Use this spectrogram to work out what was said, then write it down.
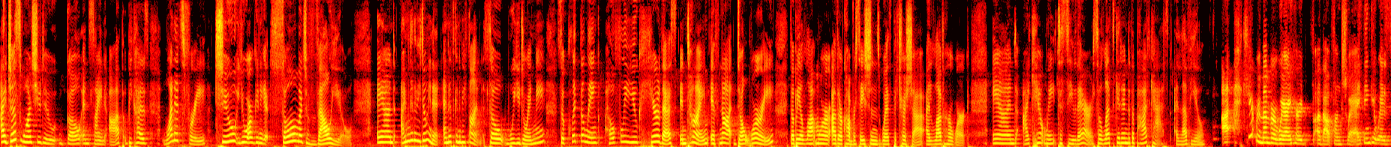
I just want you to go and sign up because one, it's free. Two, you are going to get so much value. And I'm going to be doing it and it's going to be fun. So, will you join me? So, click the link. Hopefully, you hear this in time. If not, don't worry. There'll be a lot more other conversations with Patricia. I love her work and I can't wait to see you there. So, let's get into the podcast. I love you. I, I can't remember where I heard about feng shui. I think it was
